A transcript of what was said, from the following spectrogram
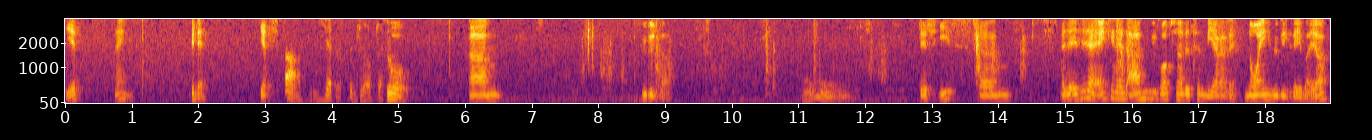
jetzt. Nein. Bitte. Jetzt. ah, jetzt sind wir auf der So. Ähm, Hügelgrab. Das ist, ähm, also es ist ja eigentlich nicht ein Hügelgrab, sondern das sind mehrere. Neun Hügelgräber, ja.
